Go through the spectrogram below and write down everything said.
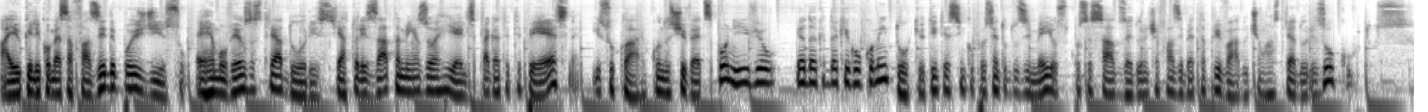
Aí o que ele começa a fazer depois disso é remover os rastreadores e atualizar também as URLs para HTTPS, né? Isso, claro, quando estiver disponível. E a DuckDuckGo comentou que 85% dos e-mails processados aí durante a fase beta privada tinham rastreadores ocultos.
